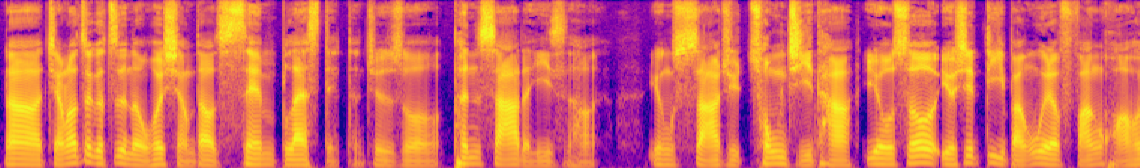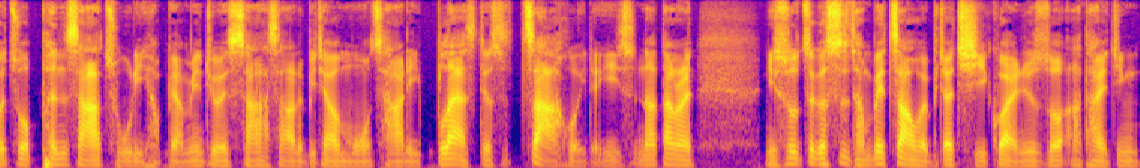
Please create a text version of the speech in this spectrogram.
那讲到这个字呢，我会想到 sandblasted，就是说喷砂的意思哈，用砂去冲击它。有时候有些地板为了防滑会做喷砂处理哈，表面就会沙沙的，比较摩擦力。blast 就是炸毁的意思。那当然，你说这个市场被炸毁比较奇怪，就是说啊，它已经。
